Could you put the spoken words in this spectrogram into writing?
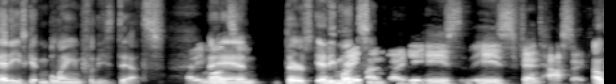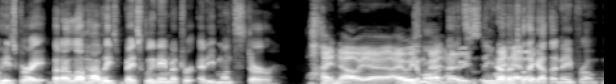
Eddie's getting blamed for these deaths. Eddie Munson. And there's Eddie He's Munson. He, he's he's fantastic. Oh, he's great. But I love how he's basically named after Eddie Munster. I know. Yeah, I always Come met, on, I always- you know that's where they got that name from.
